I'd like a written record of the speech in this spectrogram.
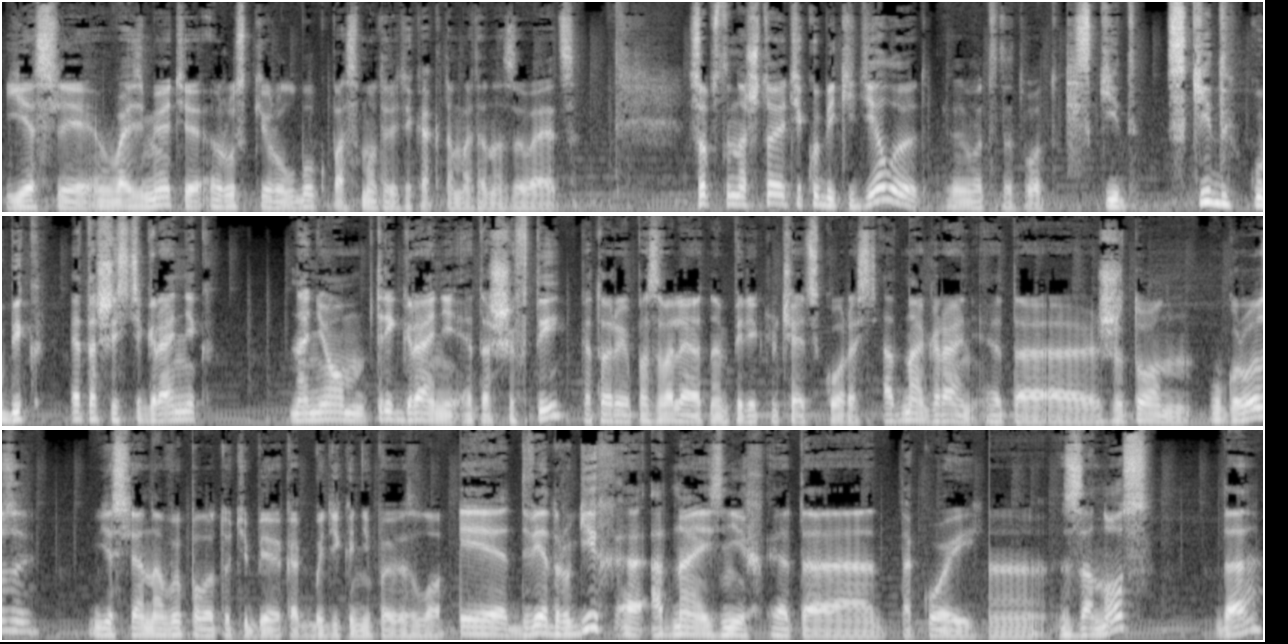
если возьмете русский рулбук, посмотрите, как там это называется. Собственно, что эти кубики делают? Вот этот вот скид. Скид кубик. Это шестигранник. На нем три грани — это шифты, которые позволяют нам переключать скорость. Одна грань — это э, жетон угрозы, если она выпала, то тебе как бы дико не повезло. И две других, э, одна из них это такой э, занос, да,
